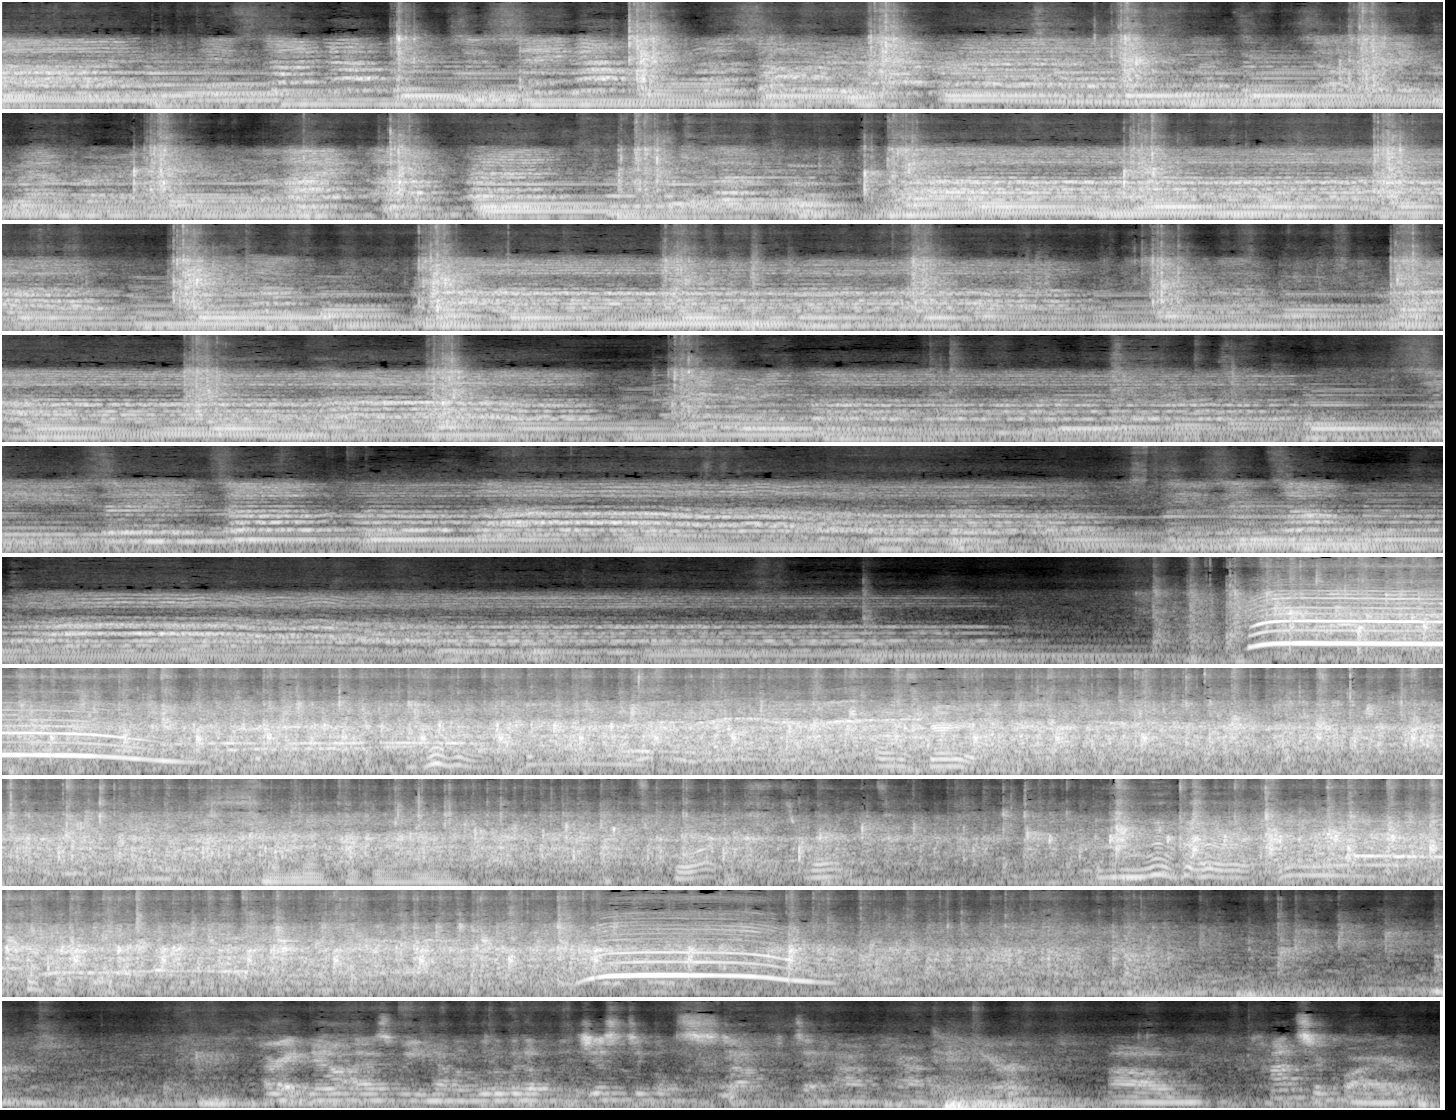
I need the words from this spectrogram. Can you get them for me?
was great. Someone for grandma. Of course, right? All right, now as we have a little bit of logistical stuff to have happen here, um, concert choir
